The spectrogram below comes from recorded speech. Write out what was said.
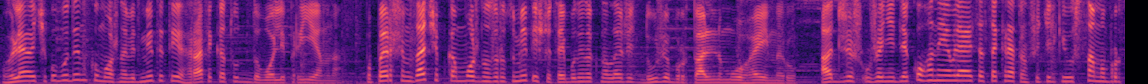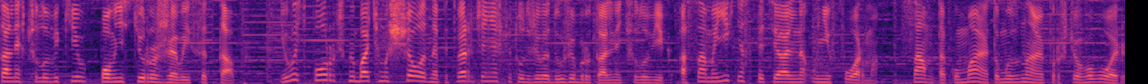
Гуляючи по будинку, можна відмітити, графіка тут доволі приємна. По першим зачіпкам можна зрозуміти, що цей будинок належить дуже брутальному геймеру. Адже ж уже ні для кого не являється секретом, що тільки у самобрутальних чоловіків повністю рожевий сетап. І ось поруч ми бачимо ще одне підтвердження, що тут живе дуже брутальний чоловік, а саме їхня спеціальна уніформа. Сам таку маю, тому знаю про що говорю.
